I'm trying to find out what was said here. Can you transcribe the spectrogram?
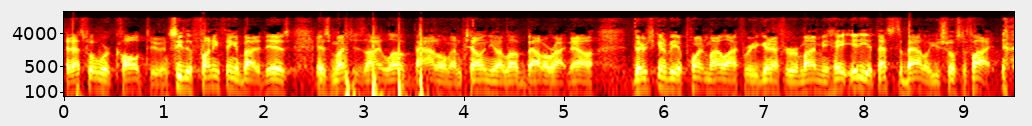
And that's what we're called to. And see, the funny thing about it is, as much as I love battle, and I'm telling you I love battle right now, there's going to be a point in my life where you're going to have to remind me, hey, idiot, that's the battle you're supposed to fight.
